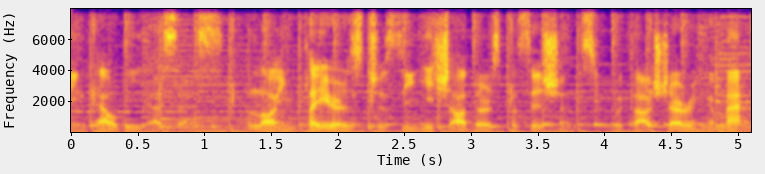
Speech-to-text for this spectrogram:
in LBSS, allowing players to see each other's positions without sharing a map.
